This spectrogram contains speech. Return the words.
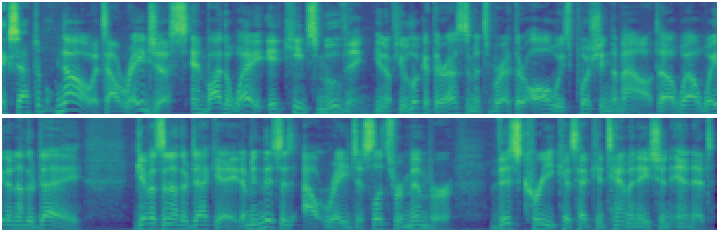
acceptable? No, it's outrageous. And by the way, it keeps moving. You know, if you look at their estimates, Brett, they're always pushing them out. Uh, well, wait another day. Give us another decade. I mean, this is outrageous. Let's remember this creek has had contamination in it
